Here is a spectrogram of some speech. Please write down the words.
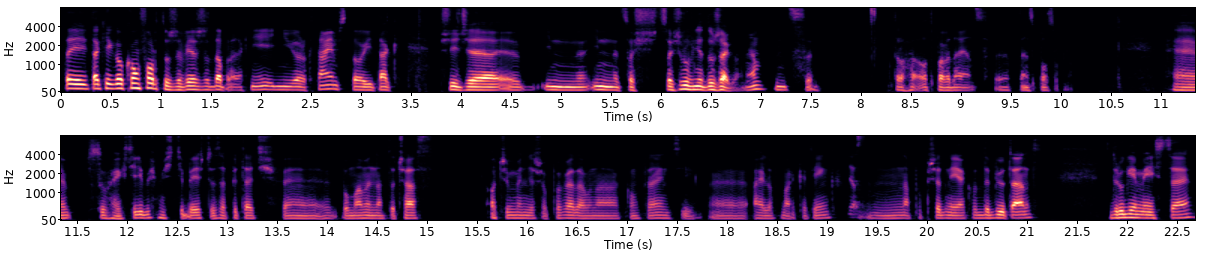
tej, takiego komfortu, że wiesz, że dobra, jak nie New York Times, to i tak przyjdzie inne, inne coś, coś równie dużego, nie? Więc trochę odpowiadając w, w ten sposób. E, słuchaj, chcielibyśmy się Ciebie jeszcze zapytać, bo mamy na to czas, o czym będziesz opowiadał na konferencji e, I Love Marketing. Jasne. Na poprzedniej jako debiutant. Drugie miejsce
